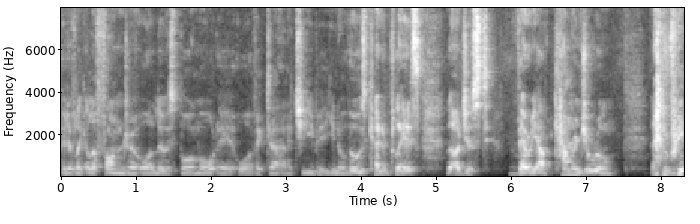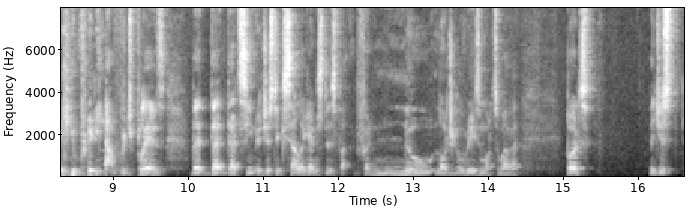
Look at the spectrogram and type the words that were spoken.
bit of like a Le Fondre or a Lewis Boa Morte or Victor Anichebe. You know, those kind of players that are just very average. Cameron Jerome, really, really average players that, that that seem to just excel against us for, for no logical reason whatsoever. But they just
